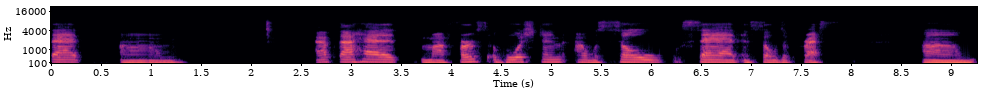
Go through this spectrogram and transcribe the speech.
that, um, after I had my first abortion, I was so sad and so depressed. Um,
